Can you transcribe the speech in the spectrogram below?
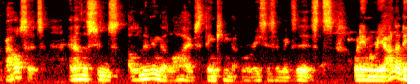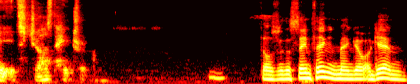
about it. And other students are living their lives thinking that racism exists, when in reality, it's just hatred. Those are the same thing Mango. Again,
